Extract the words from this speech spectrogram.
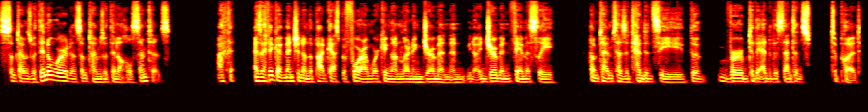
sometimes within a word and sometimes within a whole sentence. As I think I've mentioned on the podcast before, I'm working on learning German. And, you know, in German famously sometimes has a tendency, the verb to the end of the sentence to put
